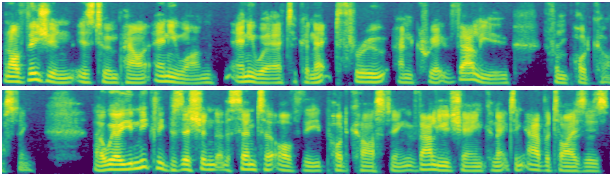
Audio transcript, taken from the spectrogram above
and our vision is to empower anyone, anywhere, to connect through and create value from podcasting. Uh, we are uniquely positioned at the center of the podcasting value chain, connecting advertisers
